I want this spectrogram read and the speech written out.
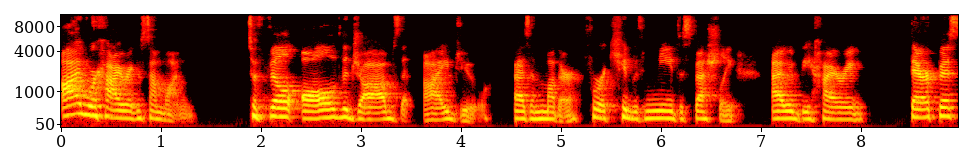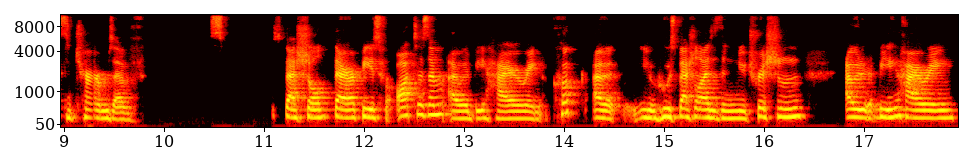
I were hiring someone to fill all of the jobs that I do as a mother for a kid with needs, especially, I would be hiring therapists in terms of special therapies for autism. I would be hiring a cook would, you, who specializes in nutrition. I would be hiring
